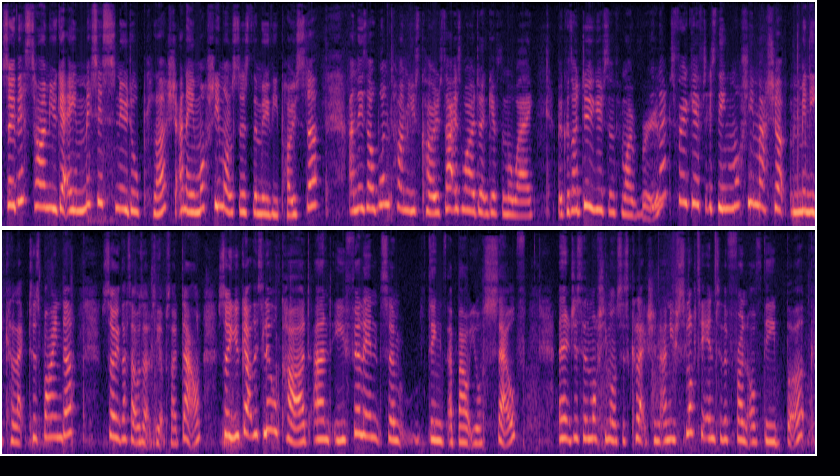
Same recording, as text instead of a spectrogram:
So this time you get a Mrs. Snoodle plush and a Moshi Monsters the movie poster. And these are one-time use codes. That is why I don't give them away because I do use them for my room. The next free gift is the Moshi Mashup mini collector's binder. So that's that was actually upside down. So you get this little card and you fill in some things about yourself and it just says Moshi Monsters collection and you slot it into the front of the book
